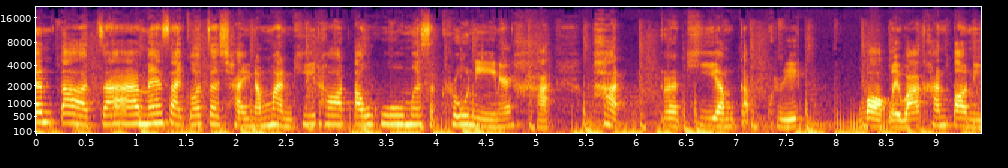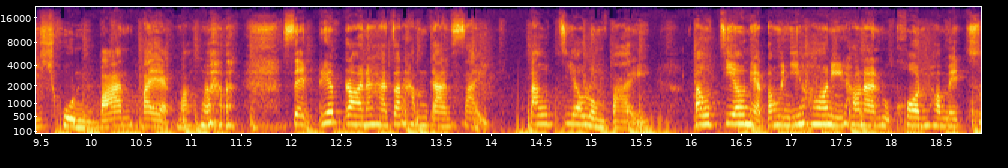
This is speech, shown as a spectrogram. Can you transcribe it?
กันต่อจ้า แม่สายก็จะใช้น้ำมันที่ทอดเต้าหู้เมื่อสักครู่นี้นะคะ ผัดกระเทียมกับพริก บอกเลยว่าขั้นตอนนี้ฉุนบ้านแตกมากๆ เสร็จเรียบร้อยนะคะ จะทำการใส่เต้าเจี้ยวลงไป เต้าเจี้ยวเนี่ยต้องเป็นยี่ห้อนี้เท่านั้นทุกคนเพราะเม็ดส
